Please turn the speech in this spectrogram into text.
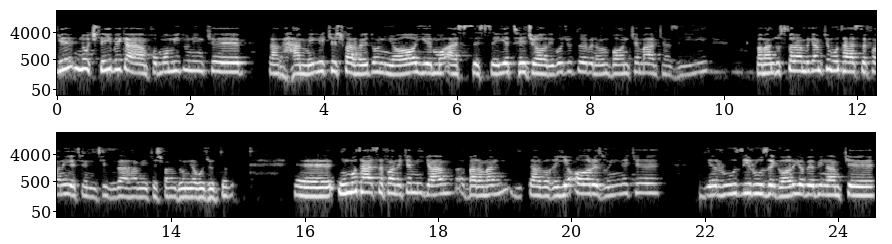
یه نکته ای بگم. خب ما می‌دونیم که در همه کشورهای دنیا یه مؤسسه تجاری وجود داره به نام بانک مرکزی. و من دوست دارم بگم که متاسفانه یه چنین چیزی در همه کشورهای دنیا وجود داره. این متاسفانه که میگم برای من در واقع یه آرزو اینه که یه روزی روزگاری رو ببینم که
